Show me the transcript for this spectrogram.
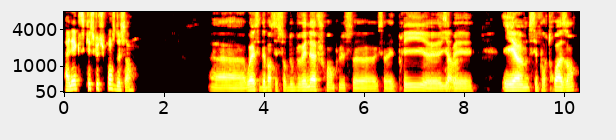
Alex, qu'est-ce que tu penses de ça? Euh, Ouais, c'est d'abord c'est sur W9, je crois en plus que ça va être pris. Il y avait et c'est pour trois ans.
